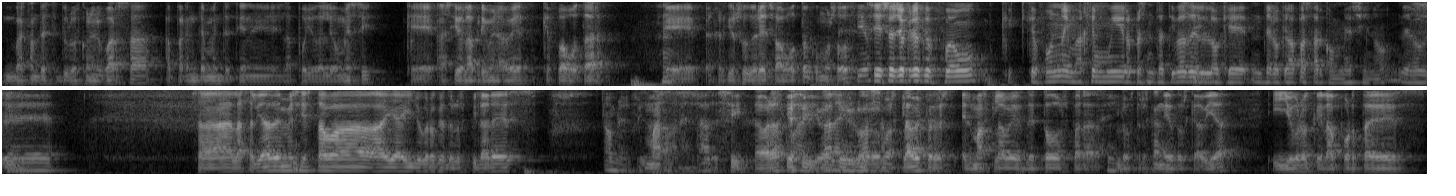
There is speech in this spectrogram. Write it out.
bastantes títulos con el Barça. Aparentemente tiene el apoyo de Leo Messi, que ha sido la primera vez que fue a votar. que ejerció su derecho a voto como socio. Sí, eso yo creo que fue, un- que, que fue una imagen muy representativa de, lo que, de lo que va a pasar con Messi, ¿no? De lo Sí. que... O sea, la salida de Messi estaba ahí, ahí yo creo que es de los pilares Hombre, el pilar más... Sí, la verdad es que sí, iba a decir uno de los más claves, pero es el más clave de todos para Sí. los tres candidatos que había. Y yo creo que Laporta es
